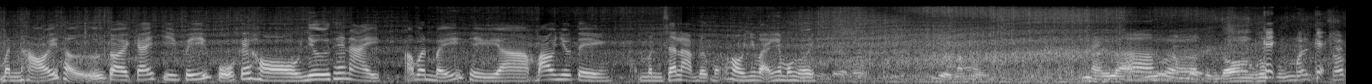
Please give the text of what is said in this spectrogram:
Mình hỏi thử coi cái chi phí của cái hồ như thế này. Ở bên Mỹ thì à, bao nhiêu tiền? Mình sẽ làm được một cái hồ như vậy nha mọi người cái này là Ờ. là tiền đô cũng, Cái- cũng mấy cái- sắp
